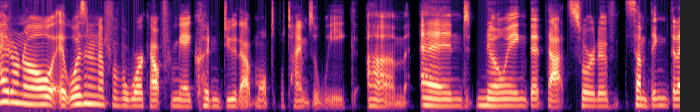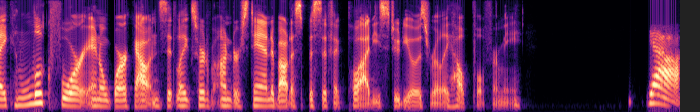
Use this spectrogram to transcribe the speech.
I don't know, it wasn't enough of a workout for me. I couldn't do that multiple times a week. Um, and knowing that that's sort of something that I can look for in a workout and sit, like sort of understand about a specific Pilates studio is really helpful for me. Yeah.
